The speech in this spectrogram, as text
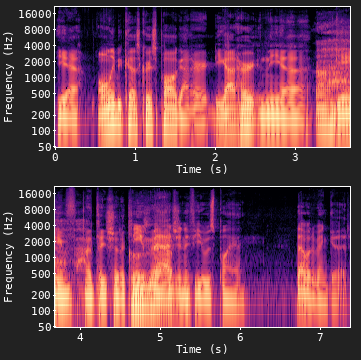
Yeah. Only because Chris Paul got hurt. He got hurt in the uh, game that they should have Can you imagine if he was playing? That would have been good.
